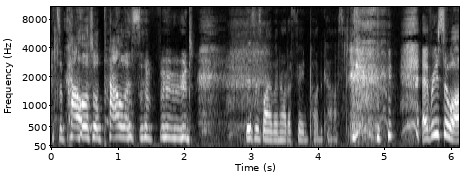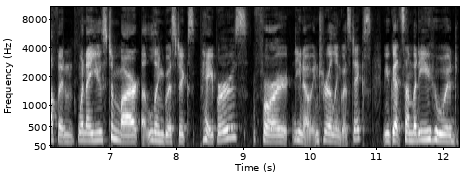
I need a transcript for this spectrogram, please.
It's a palatal palace of food. This is why we're not a food podcast. Every so often, when I used to mark linguistics papers for, you know, interlinguistics, you get somebody who would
